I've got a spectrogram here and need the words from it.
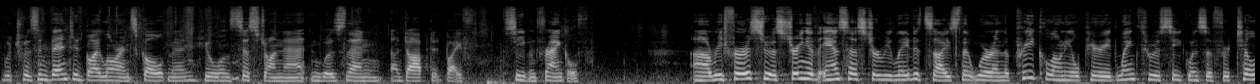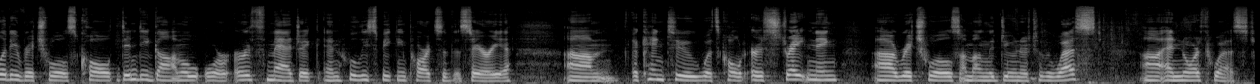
which was invented by Lawrence Goldman, he will insist on that, and was then adopted by Stephen Frankel, uh, refers to a string of ancestor related sites that were in the pre colonial period linked through a sequence of fertility rituals called Dindigamu or earth magic in Huli speaking parts of this area um, akin to what's called earth straightening uh, rituals among the Duna to the west uh, and northwest.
